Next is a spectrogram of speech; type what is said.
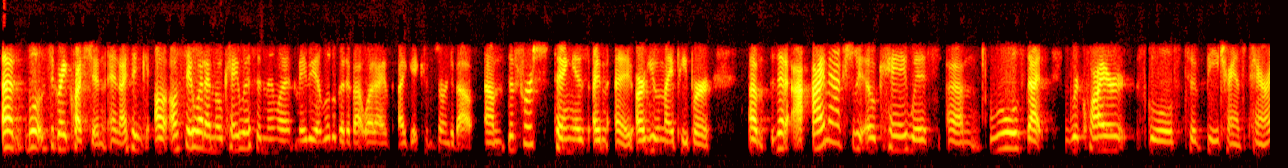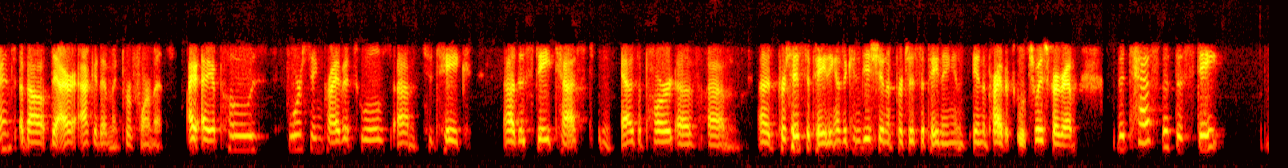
Um, well, it's a great question, and I think I'll, I'll say what I'm okay with, and then what, maybe a little bit about what I, I get concerned about. Um, the first thing is I, I argue in my paper um, that I, I'm actually okay with um, rules that require schools to be transparent about their academic performance. I, I oppose forcing private schools um, to take uh, the state test as a part of um, uh, participating, as a condition of participating in, in the private school choice program the tests that the state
